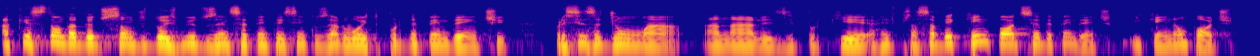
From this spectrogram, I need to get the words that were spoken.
a questão da dedução de 2.275,08 por dependente precisa de uma análise, porque a gente precisa saber quem pode ser dependente e quem não pode.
